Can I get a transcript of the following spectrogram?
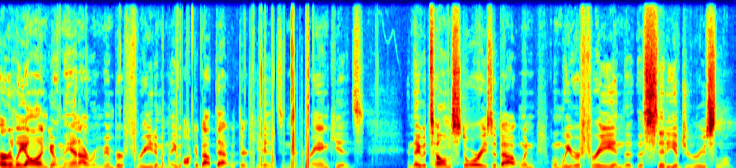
early on go, Man, I remember freedom. And they talk about that with their kids and their grandkids. And they would tell them stories about when, when we were free in the, the city of Jerusalem.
